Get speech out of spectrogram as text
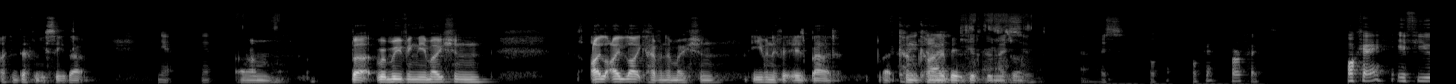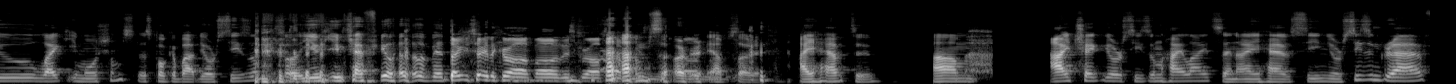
I can definitely see that. Yeah, yeah. Um, but removing the emotion, I, I like having emotion, even if it is bad. That can kind of be a good thing as well. Nice. Okay. Okay. Perfect. Okay, if you like emotions, let's talk about your season. So you, you can feel a little bit. Don't show the graph. Oh, this graph. I'm sorry. I'm sorry. I have to. Um, I checked your season highlights and I have seen your season graph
